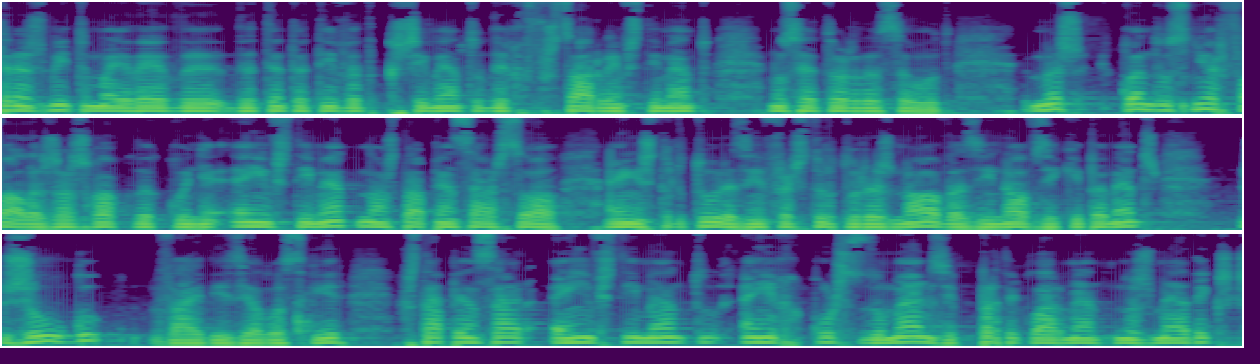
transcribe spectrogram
transmite uma ideia de, de, tentativa de crescimento, de reforçar o investimento no setor da saúde. Mas quando o senhor fala, Jorge Roque da Cunha, em investimento, não está a pensar só em estruturas, infraestruturas novas e novos equipamentos, julgo, vai dizê-lo a seguir, que está a pensar em investimento em recursos humanos e particularmente nos médicos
